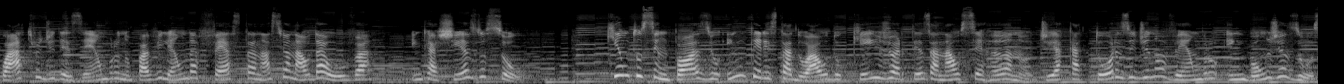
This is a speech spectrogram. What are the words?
4 de dezembro, no pavilhão da Festa Nacional da Uva, em Caxias do Sul. Quinto Simpósio Interestadual do Queijo Artesanal Serrano, dia 14 de novembro, em Bom Jesus.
